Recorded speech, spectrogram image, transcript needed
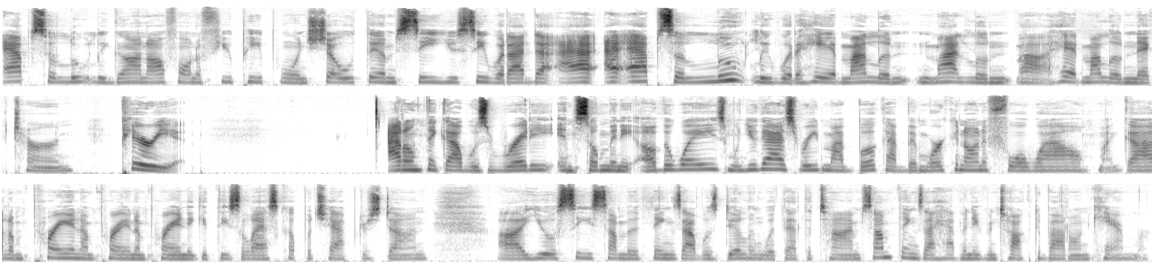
absolutely gone off on a few people and showed them, see, you see what I did. I, I absolutely would have had my little, my little, uh, had my little neck turn. Period. I don't think I was ready in so many other ways. When you guys read my book, I've been working on it for a while. My God, I'm praying, I'm praying, I'm praying to get these last couple chapters done. Uh, you'll see some of the things I was dealing with at the time. Some things I haven't even talked about on camera.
